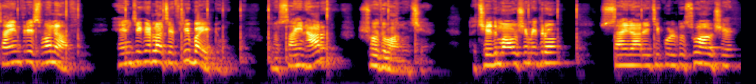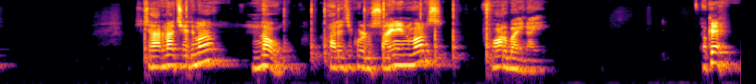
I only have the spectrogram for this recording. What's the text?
સાઇન ત્રીસ વન હાફ. એનજી કેટલા છે? Three by two. અને સાઇન આર શોધવાનું છે. તો છેદમાં આવશે મિત્રો. Sine R is equal to શું આવશે? ચારના છેદમાં નવ. R is equal to sine inverse four by nine okay?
